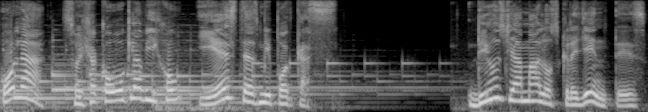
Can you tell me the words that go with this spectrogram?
Hola, soy Jacobo Clavijo y este es mi podcast. Dios llama a los creyentes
